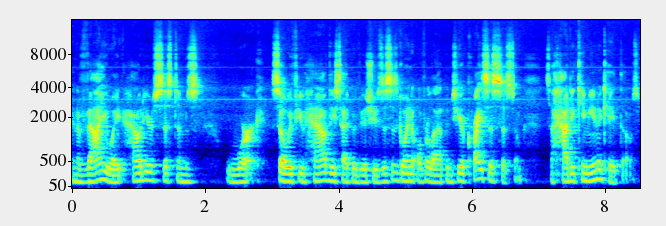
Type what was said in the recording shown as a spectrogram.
and evaluate how do your systems work. So if you have these type of issues, this is going to overlap into your crisis system. So how do you communicate those?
